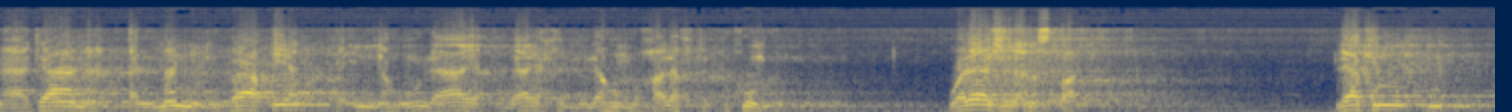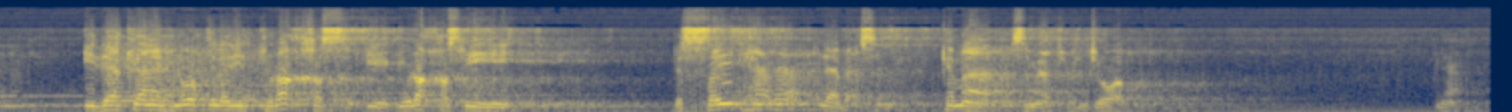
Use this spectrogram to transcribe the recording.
ما دام المنع باقيا فإنه لا لا يحل له مخالفة الحكومة ولا يجوز أن يصطاد. لكن إذا كان في الوقت الذي ترخص يرخص فيه بالصيد هذا لا بأس به كما سمعت في الجواب. نعم.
